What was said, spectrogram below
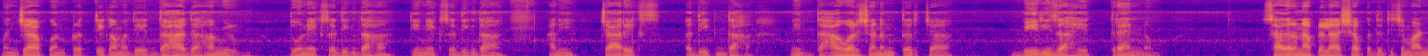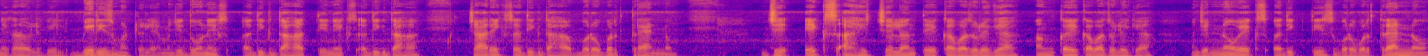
म्हणजे आपण प्रत्येकामध्ये दहा दहा मिळवू दोन एक्स अधिक दहा तीन एक्स अधिक दहा आणि चार एक्स अधिक दहा. आणि दहा वर्षानंतरच्या बेरीज आहे त्र्याण्णव. साधारण आपल्याला अशा पद्धतीची मांडणी करावी लागेल. बेरीज म्हटलेलं आहे. म्हणजे दोन एक्स अधिक दहा तीन एक्स अधिक दहा चार एक्स अधिक दहा बरोबर त्र्याण्णव. जे एक्स आहे चलन ते एका बाजूला घ्या अंक एका बाजूला घ्या. म्हणजे नऊ एक्स अधिक तीस बरोबर त्र्याण्णव.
